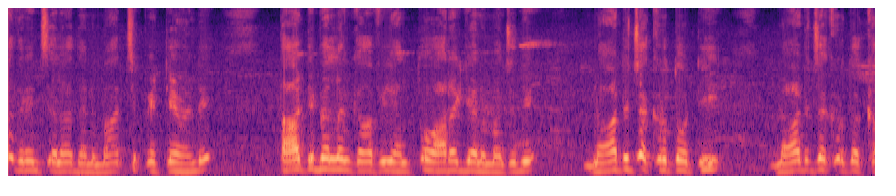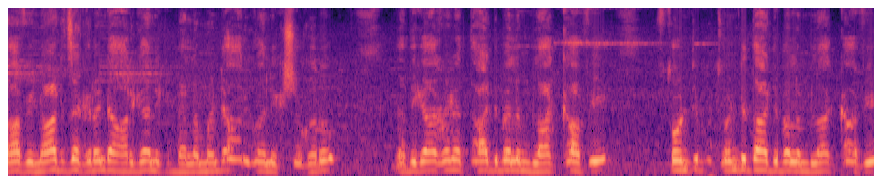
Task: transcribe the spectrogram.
ఆదరించేలా దాన్ని మార్చి పెట్టామండి తాటి బెల్లం కాఫీ ఎంతో ఆరోగ్యానికి మంచిది. నాటు చక్రతోటి నాటు చక్కెరతో కాఫీ నాటు చక్కెర అంటే ఆర్గానిక్ బెల్లం అంటే ఆర్గానిక్ షుగరు. అది కాకుండా తాటి బెల్లం బ్లాక్ కాఫీ తొంటి తొంటి తాటి బెల్లం బ్లాక్ కాఫీ.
